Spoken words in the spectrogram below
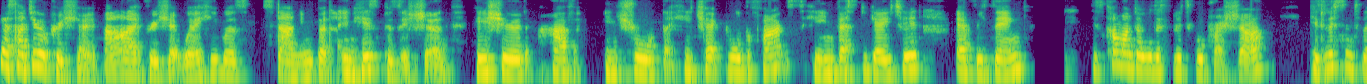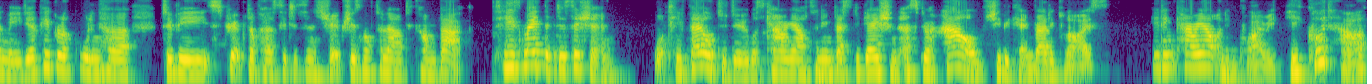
Yes, I do appreciate. And I appreciate where he was standing. But in his position, he should have ensured that he checked all the facts, he investigated everything. He's come under all this political pressure. He's listened to the media. People are calling her to be stripped of her citizenship. She's not allowed to come back. He's made the decision. What he failed to do was carry out an investigation as to how she became radicalized. He didn't carry out an inquiry. He could have.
